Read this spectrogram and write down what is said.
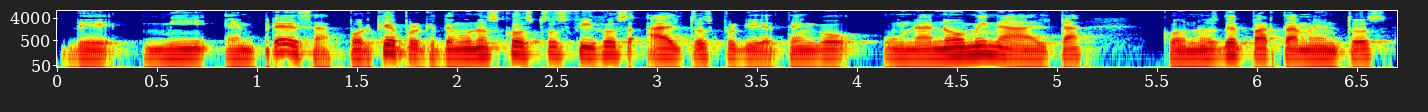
de mi empresa. ¿Por qué? Porque tengo unos costos fijos altos, porque ya tengo una nómina alta con unos departamentos.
